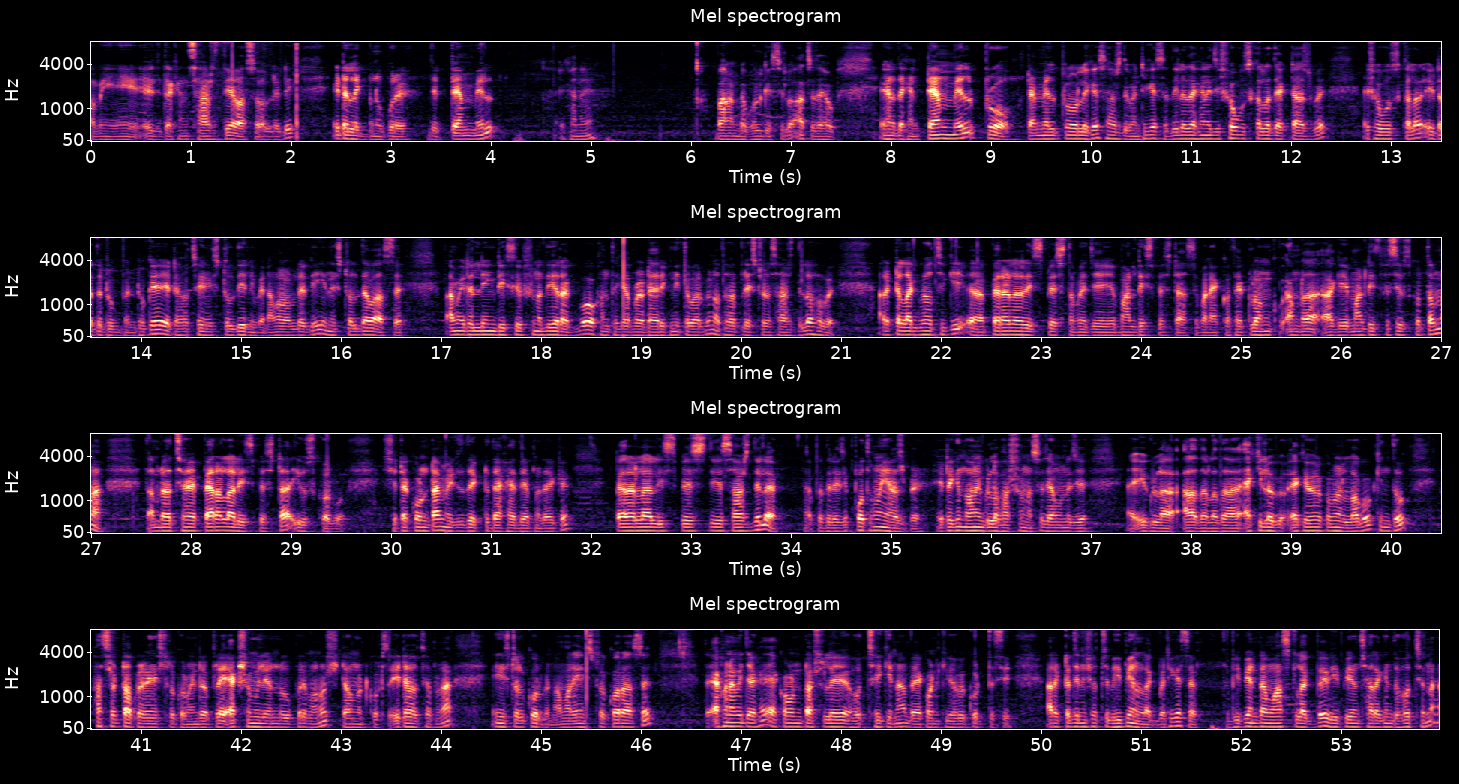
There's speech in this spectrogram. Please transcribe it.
আমি এই যে দেখেন সার্চ দেওয়া আছে অলরেডি এটা লিখবেন উপরে যে ট্যাম মেল এখানে বানানটা ভুল গেছিল। আচ্ছা যাই হোক। এখানে দেখেন temp mail pro temp mail pro লিখে সার্চ দেবেন, ঠিক আছে? দিলে দেখেন এই যে সবুজ কালার একটা আসবে। এই সবুজ কালার এটাতে ঢুকবেন। ঢুকে এটা হচ্ছে ইনস্টল দিয়ে নেবেন। আমার অলরেডি ইনস্টল দেওয়া আছে। আমি এটা লিঙ্ক ডিসক্রিপশনে দিয়ে রাখব। ওখান থেকে আপনারা ডাইরেক্ট নিতে পারবেন অথবা প্লে স্টোরে সার্চ দিলেও হবে। আরেকটা লাগবে হচ্ছে কি প্যারালার স্পেস নামে যে মাল্টি স্পেসটা আছে মানে এক কথায় ক্লোন আমরা আগে মাল্টি স্পেস ইউজ করতাম না, তো আমরা হচ্ছে প্যারালার স্পেসটা ইউজ করব। সেটা কোনটা আমি যদি একটু দেখাই দিই আপনাদেরকে। প্যারালাল স্পেস দিয়ে সার্চ দিলে আপনাদের এই যে প্রথমেই আসবে। এটা কিন্তু অনেকগুলো ভার্সন আছে, যেমন যে এগুলো আলাদা আলাদা একই লগো একই রকমের লগো কিন্তু ফার্স্টটা আপনারা ইনস্টল করবেন। এটা প্রায় একশো মিলিয়নের উপরে মানুষ ডাউনলোড করছে। এটা হচ্ছে আপনারা ইনস্টল করবেন। আমার ইনস্টল করা আছে। তো এখন আমি দেখাই অ্যাকাউন্ট আসলে হচ্ছে কি না বা অ্যাকাউন্ট কীভাবে করতেছি। আরেকটা জিনিস হচ্ছে ভিপিএন লাগবে, ঠিক আছে? তো ভিপিএনটা মাস্ট লাগবে ভিপিএন ছাড়া কিন্তু হচ্ছে না।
